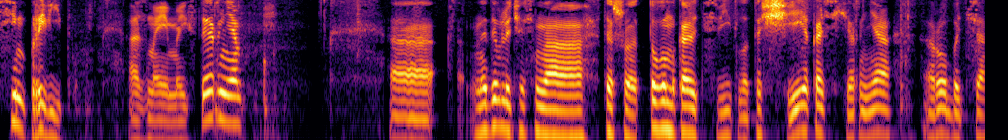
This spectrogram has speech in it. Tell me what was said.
Всім привіт е, з моєї майстерні. Е, Не дивлячись на те, що то вимикають світло, то ще якась херня робиться.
